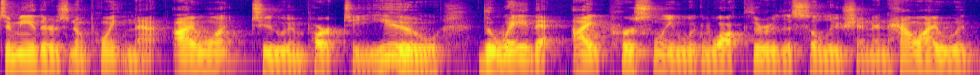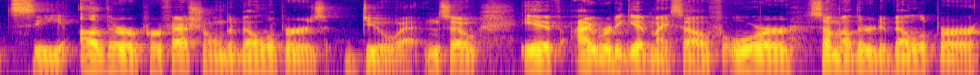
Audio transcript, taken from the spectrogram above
to me, there's no point in that. I want to impart to you the way that I personally would walk through the solution and how I would see other professional developers do it. And so, if I were to give myself or some other developer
